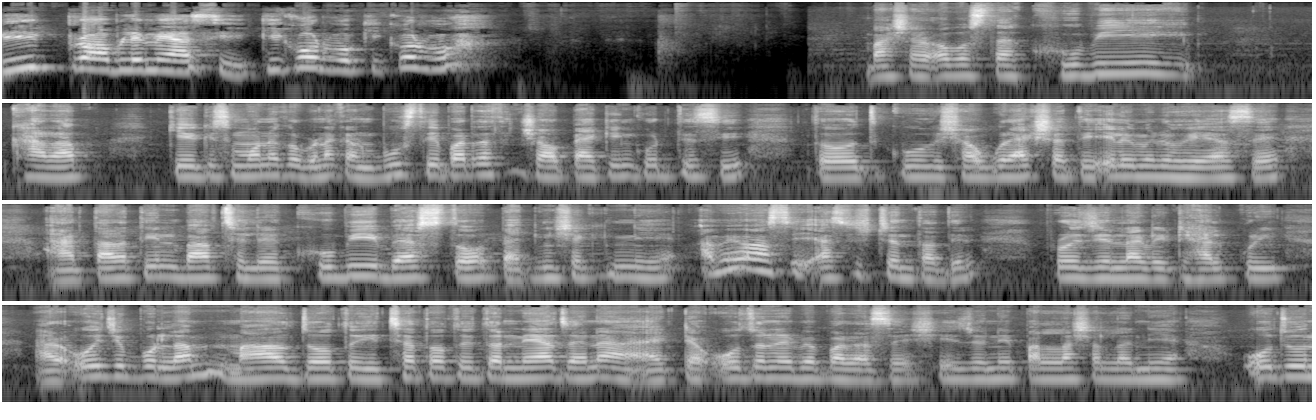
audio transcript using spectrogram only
বিগ প্রবলেমে আছি। কি করব কি করব? বাসার অবস্থা খুবই খারাপ। কেউ কিছু মনে করবে না, কারণ বুঝতে পারতেছি সব প্যাকিং করতেছি। তো সবগুলো একসাথে এলোমেলো হয়ে আছে। আর তারা তিন বাপ ছেলে খুবই ব্যস্ত প্যাকিং শ্যাকিং নিয়ে। আমিও আছি অ্যাসিস্ট্যান্ট তাদের, প্রয়োজন লাগলে একটু হেল্প করি। আর ওই যে বললাম, মাল যত ইচ্ছা ততই তো নেওয়া যায় না, একটা ওজনের ব্যাপার আছে। সেই জন্যই পাল্লা সাল্লা নিয়ে ওজন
